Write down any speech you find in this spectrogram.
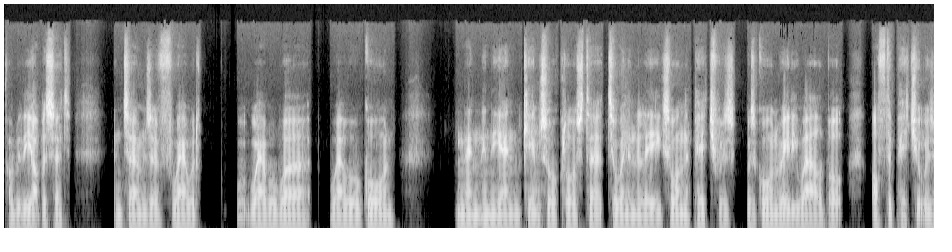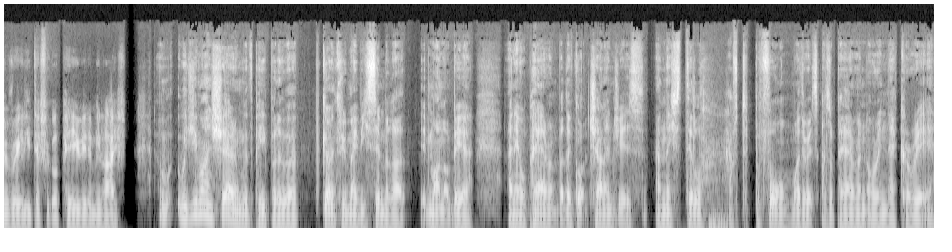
Probably the opposite in terms of where would where we were, where we were going, and then in the end came so close to, to winning the league. So on the pitch was was going really well, but off the pitch it was a really difficult period in my life. Would you mind sharing with people who are going through maybe similar? It might not be a, an ill parent, but they've got challenges and they still have to perform, whether it's as a parent or in their career.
